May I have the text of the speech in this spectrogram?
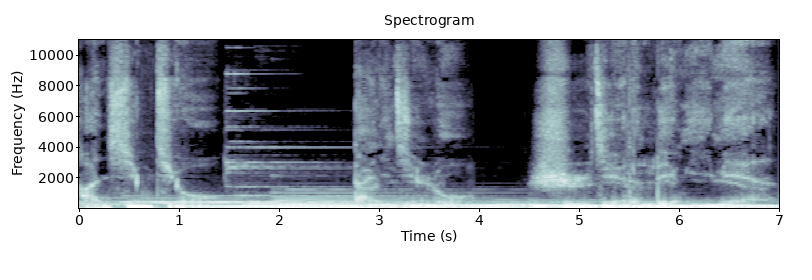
谈星球，带你进入世界的另一面。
